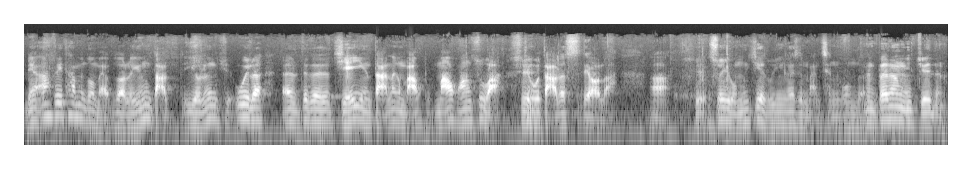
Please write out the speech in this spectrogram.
连安非他们都买不到了，有人打，有人去为了呃这个解瘾打那个麻麻黄素啊，结果打的死掉了啊，所以我们戒毒应该是蛮成功的。那班长你觉得呢？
